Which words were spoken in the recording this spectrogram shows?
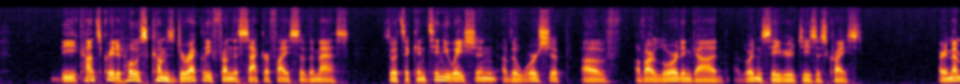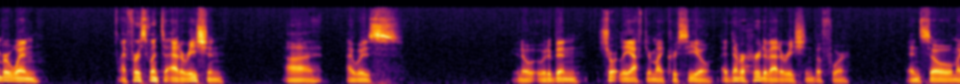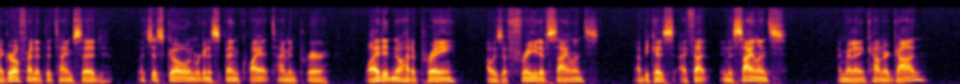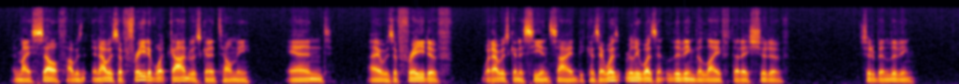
the consecrated host comes directly from the sacrifice of the Mass. So it's a continuation of the worship of, of our Lord and God, our Lord and Savior, Jesus Christ. I remember when I first went to adoration, uh, I was, you know, it would have been shortly after my Cursillo. I'd never heard of adoration before. And so my girlfriend at the time said, let's just go and we're going to spend quiet time in prayer. Well, I didn't know how to pray. I was afraid of silence uh, because I thought in the silence, I'm going to encounter God and myself. I was, and I was afraid of what God was going to tell me. And I was afraid of what I was going to see inside because I was, really wasn't living the life that I should have, should have been living.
